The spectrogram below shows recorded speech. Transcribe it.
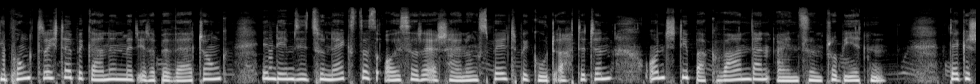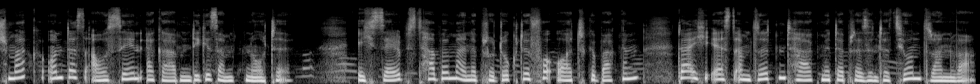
Die Punktrichter begannen mit ihrer Bewertung, indem sie zunächst das äußere Erscheinungsbild begutachteten und die Backwaren dann einzeln probierten. Der Geschmack und das Aussehen ergaben die Gesamtnote. Ich selbst habe meine Produkte vor Ort gebacken, da ich erst am dritten Tag mit der Präsentation dran war.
